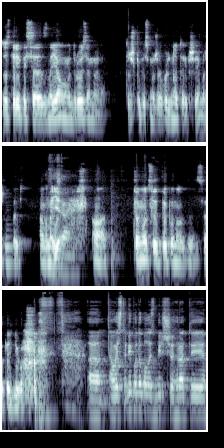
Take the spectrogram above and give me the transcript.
зустрітися з знайомими, друзями, трошки десь може гульнути, якщо є можливість. А вона є. От. Тому це, типу, ну, святе діло. Е, А ось тобі подобалось більше грати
